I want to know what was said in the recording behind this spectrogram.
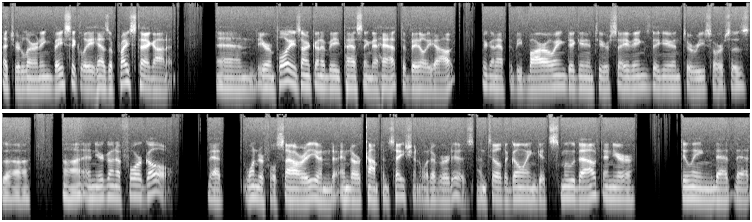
that you're learning basically has a price tag on it. And your employees aren't going to be passing the hat to bail you out. You're going to have to be borrowing digging into your savings digging into resources uh, uh, and you're going to forego that wonderful salary and and our compensation, whatever it is, until the going gets smoothed out and you're doing that that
